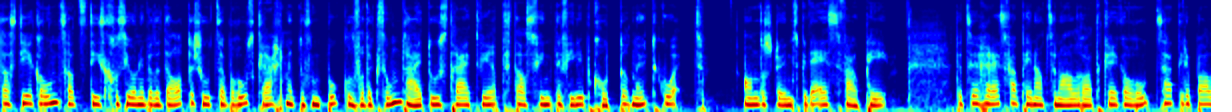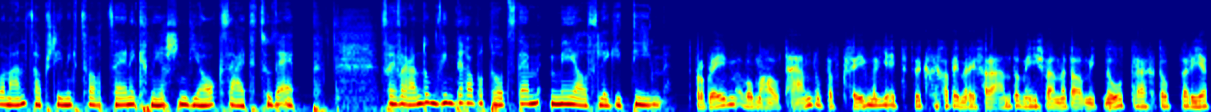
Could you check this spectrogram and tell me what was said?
Dass die Grundsatzdiskussion über den Datenschutz aber ausgerechnet auf dem Buckel von der Gesundheit ausgetragen wird, das findet Philipp Kutter nicht gut. Anders stehen es bei der SVP. Der Zürcher SVP-Nationalrat Gregor Rutz hat in der Parlamentsabstimmung zwar zähneknirschend Ja gesagt zu der App. Das Referendum findet er aber trotzdem mehr als legitim. Das Problem, das wir halt haben, und das sehen wir jetzt wirklich an dem Referendum, ist, wenn man da mit Notrecht operiert,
